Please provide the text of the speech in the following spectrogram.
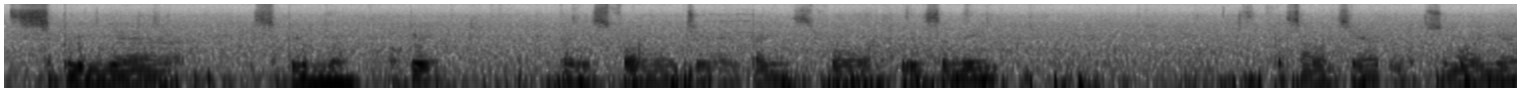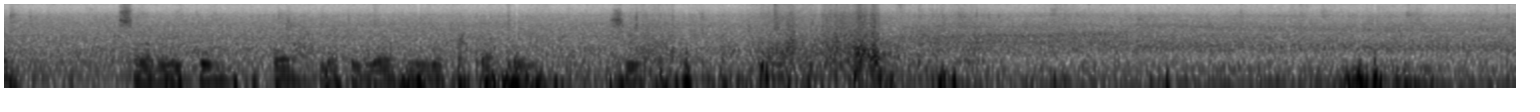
sebelumnya sebelumnya oke okay? thanks for watching and thanks for listening salam sehat untuk semuanya. Assalamualaikum warahmatullahi wabarakatuh. See you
